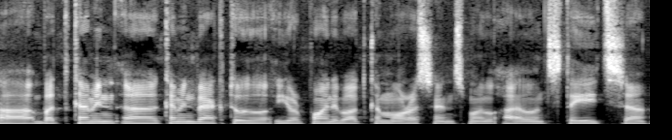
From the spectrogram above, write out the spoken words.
Uh, but coming uh, coming back to your point about Comoros and small island states, uh,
